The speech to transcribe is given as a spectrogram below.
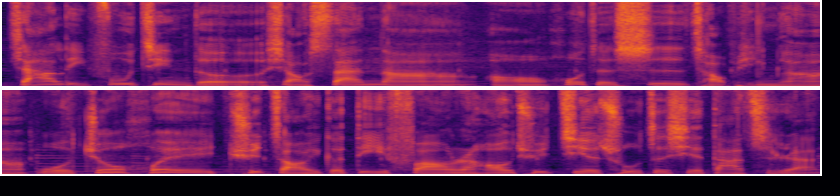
家里附近的小山呐，哦，或者是草坪啊，我就会去找一个地方，然后去接触这些大自然。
